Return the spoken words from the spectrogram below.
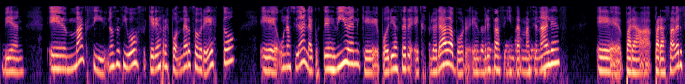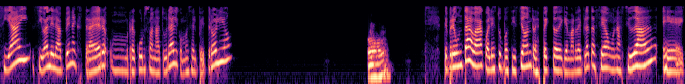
Bien. Eh, Maxi, no sé si vos querés responder sobre esto eh, una ciudad en la que ustedes viven que podría ser explorada por empresas internacionales eh, para, para saber si hay, si vale la pena extraer un recurso natural como es el petróleo? Te preguntaba cuál es tu posición respecto de que Mar del Plata sea una ciudad eh,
